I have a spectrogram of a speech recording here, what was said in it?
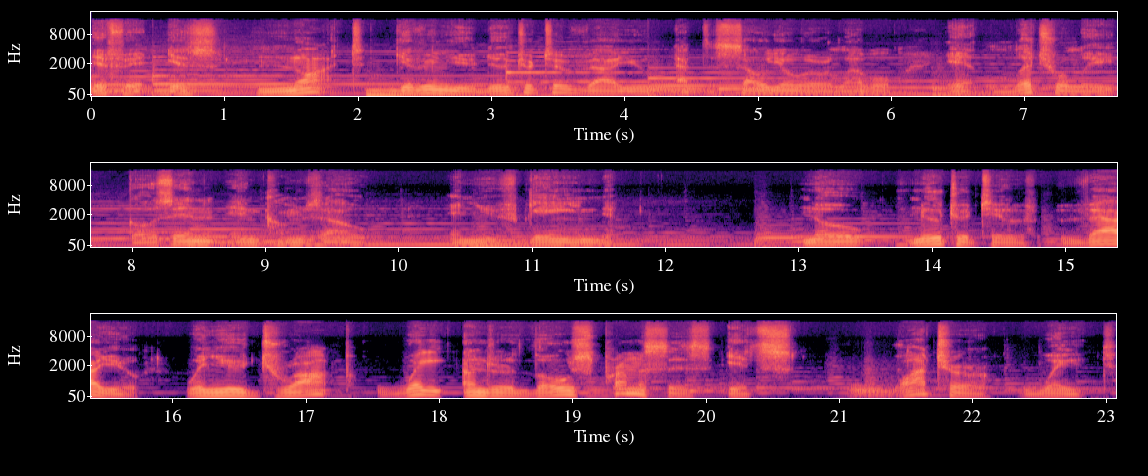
if it is not giving you nutritive value at the cellular level, it literally goes in and comes out, and you've gained no nutritive value. When you drop weight under those premises, it's water weight.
